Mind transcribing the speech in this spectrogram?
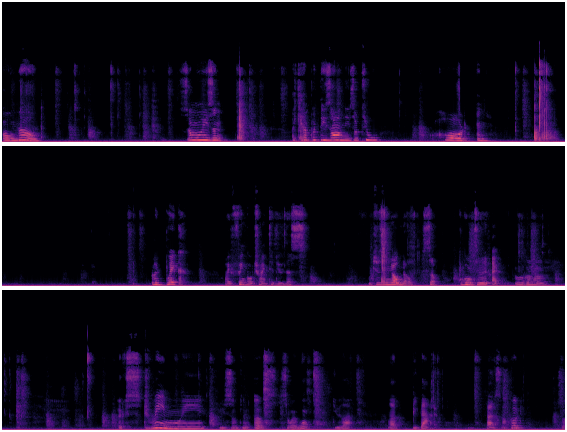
Oh no. Some reason I can't put on. Are too hard and I break my finger trying to do this, which is no-no. So we're going to we're gonna extremely do something else. So I won't do that. That'd be bad. That's not good. So.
